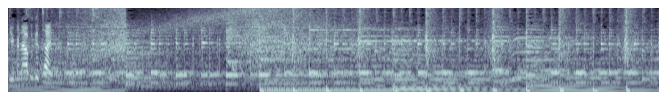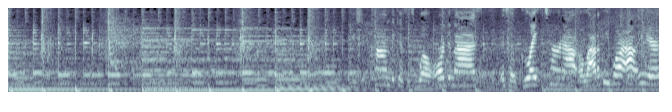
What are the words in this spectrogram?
you're going to have a good time. Because it's well organized. It's a great turnout. A lot of people are out here,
